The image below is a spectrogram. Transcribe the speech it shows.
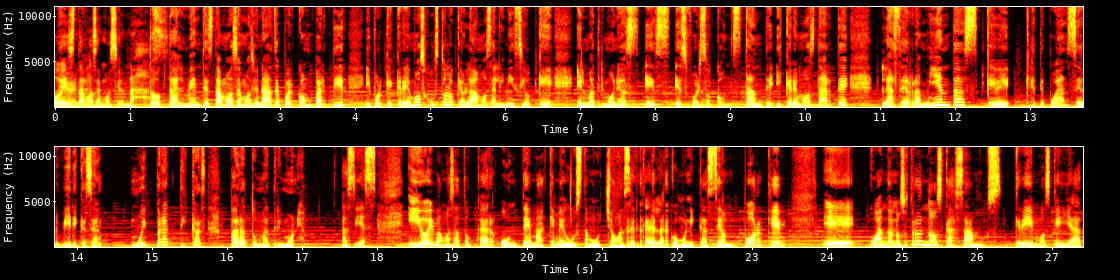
Hoy estamos emocionadas. Totalmente, estamos emocionadas de poder compartir y porque creemos justo lo que hablábamos al inicio, que el matrimonio es, esfuerzo constante y queremos darte las herramientas que, que te puedan servir y que sean muy prácticas para tu matrimonio. Así es. Y hoy vamos a tocar un tema que me gusta mucho acerca de la comunicación, porque eh, cuando nosotros nos casamos, creemos que ya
